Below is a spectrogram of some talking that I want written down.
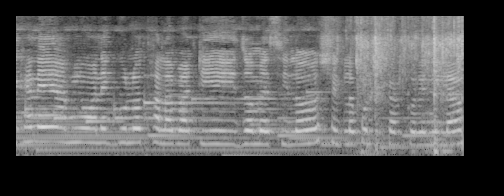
এখানে আমি অনেকগুলো থালা বাটি জমেছিল, সেগুলো পরিষ্কার করে নিলাম।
